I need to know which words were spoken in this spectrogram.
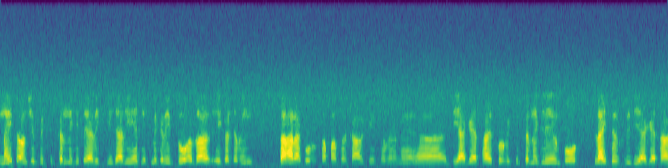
नई टाउनशिप विकसित करने की तैयारी की जा रही है, जिसमें करीब दो हज़ार एकड़ ज़मीन सहारा को, सपा सरकार के समय में दिया गया था, इसको विकसित करने के लिए उनको लाइसेंस भी दिया गया था।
